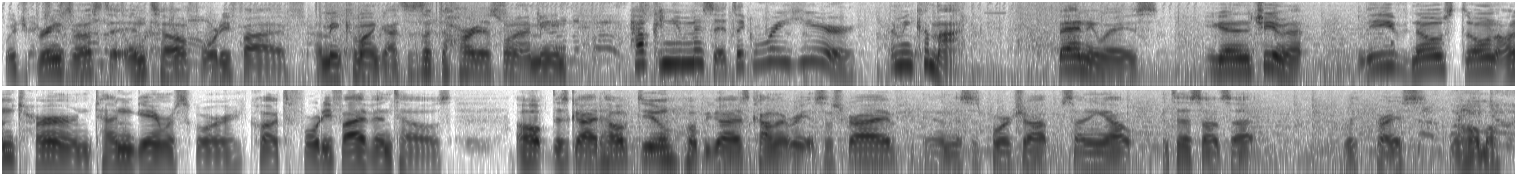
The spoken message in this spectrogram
Which brings us to intel 45. I mean, come on guys, this is like the hardest one. I mean, how can you miss it? It's like right here. I mean, come on. But anyways, you get an achievement. Leave no stone unturned. 10 gamer score. Collect 45 intels. I hope this guide helped you. Hope you guys comment, rate, and subscribe. And this is Porkchop signing out into the sunset with Price. No homo.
